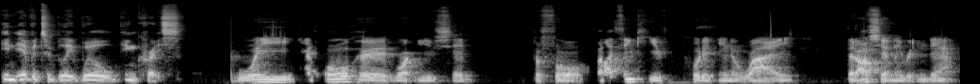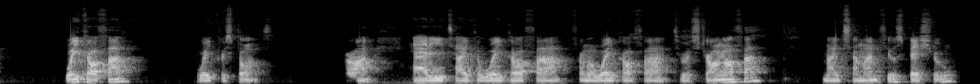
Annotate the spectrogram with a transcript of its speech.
inevitably will increase. We have all heard what you've said before, but I think you've put it in a way that I've certainly written down. Weak offer, weak response. Right? How do you take a weak offer from a weak offer to a strong offer? Make someone feel special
